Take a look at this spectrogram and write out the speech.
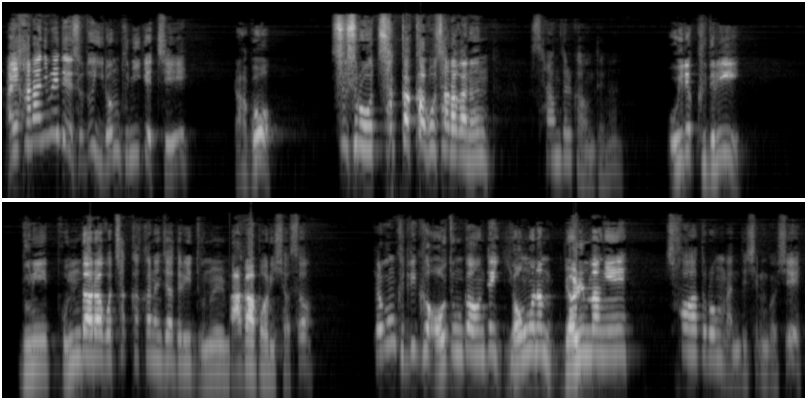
아니 하나님에 대해서도 이런 분이겠지. 라고 스스로 착각하고 살아가는 사람들 가운데는 오히려 그들이 눈이 본다라고 착각하는 자들이 눈을 막아버리셔서 결국은 그들이 그 어둠 가운데 영원한 멸망에 처하도록 만드시는 것이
